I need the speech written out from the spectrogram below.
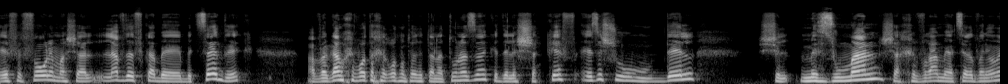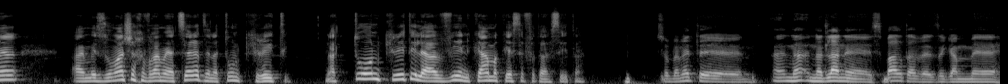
אה, FFO למשל, לאו דווקא בצדק, אבל גם חברות אחרות נותנות את הנתון הזה כדי לשקף איזשהו מודל של מזומן שהחברה מייצרת. ואני אומר, המזומן שהחברה מייצרת זה נתון קריטי. נתון קריטי להבין כמה כסף אתה עשית. עכשיו באמת, אה, נדל"ן אה, הסברת, וזה גם, אה,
